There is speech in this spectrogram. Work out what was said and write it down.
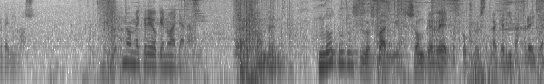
Que venimos. No me creo que no haya nadie. Se esconden. No todos los Vanir son guerreros como nuestra querida Freya.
